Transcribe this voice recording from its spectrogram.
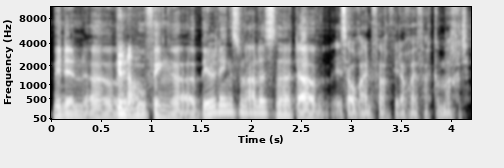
mit den äh, genau. Moving äh, Buildings und alles, ne, da ist auch einfach, wird auch einfach gemacht.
